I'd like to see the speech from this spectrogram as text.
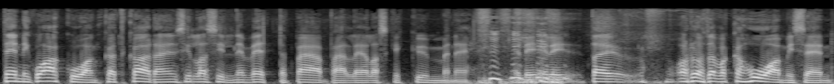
tee niin kuin akuankka, että kaada ensin lasillinen vettä pää päälle ja laske kymmeneen. eli, eli, tai odota vaikka huomiseen.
